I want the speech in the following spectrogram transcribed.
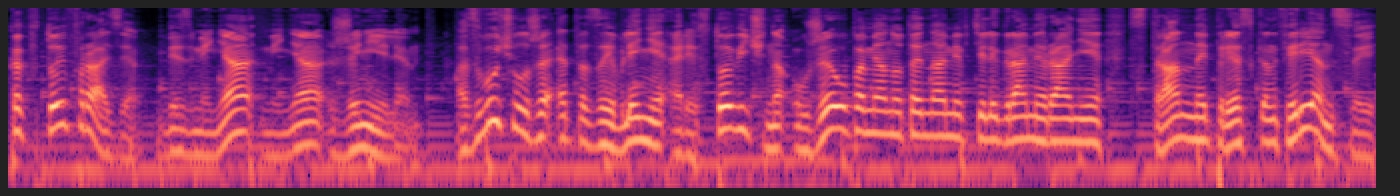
как в той фразе «без меня меня женили». Озвучил же это заявление Арестович на уже упомянутой нами в Телеграме ранее странной пресс-конференции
